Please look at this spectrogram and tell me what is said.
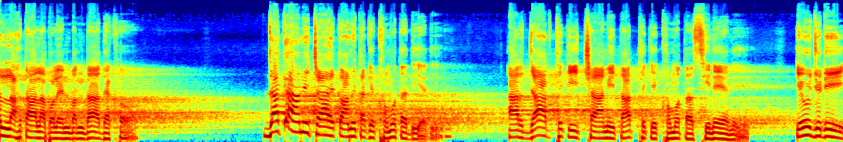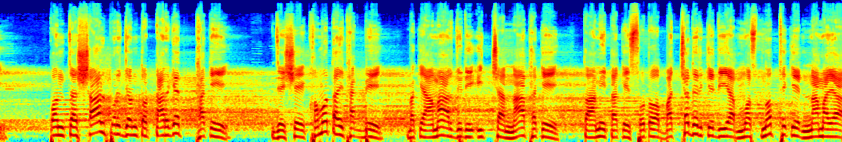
আল্লাহ তাআলা বলেন, বান্দা, দেখো। যাকে আমি চাই, তো আমি তাকে ক্ষমতা দিয়ে দিই। আর যার থেকে ইচ্ছা, আমি তার থেকে ক্ষমতা ছিনে আনি। কেউ যদি পঞ্চাশ সাল পর্যন্ত টার্গেট থাকে যে সে ক্ষমতায় থাকবে, বাকি আমার যদি ইচ্ছা না থাকে, তো আমি তাকে ছোট বাচ্চাদেরকে দিয়া মসনদ থেকে নামায়া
